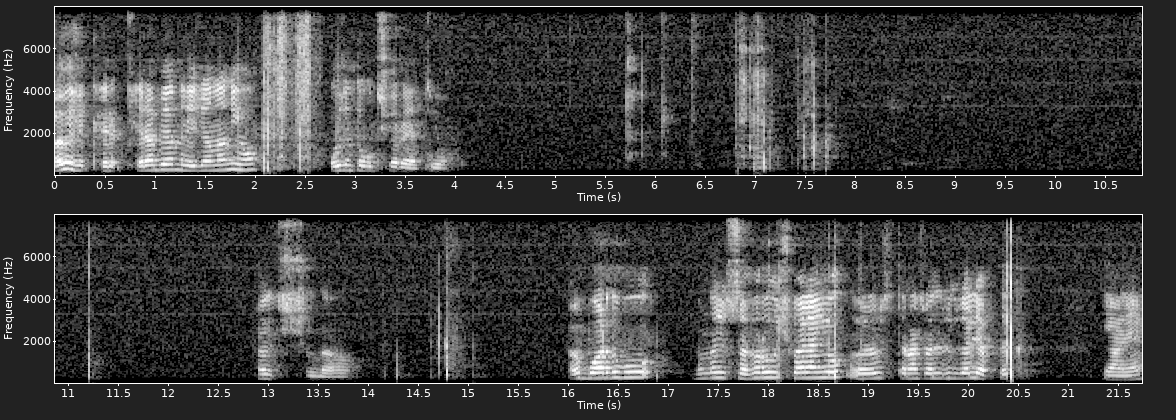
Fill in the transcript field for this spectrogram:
Abi Kerem bir anda heyecanlanıyor. O yüzden topu dışarıya atıyor. Hadi şılda. Abi bu arada bu bunda Seferovic falan yok. Öyle biz transferleri güzel yaptık. Yani.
